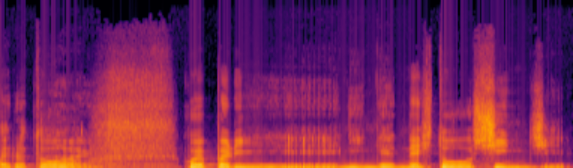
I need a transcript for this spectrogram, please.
えると、はい。こうやっぱり人間ね人を信じ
